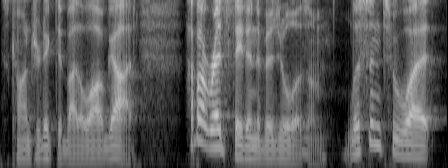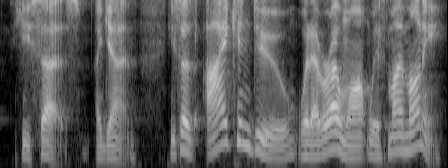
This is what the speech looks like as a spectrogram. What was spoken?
It's contradicted by the law of God. How about red state individualism? Listen to what he says. Again, he says, I can do whatever I want with my money.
